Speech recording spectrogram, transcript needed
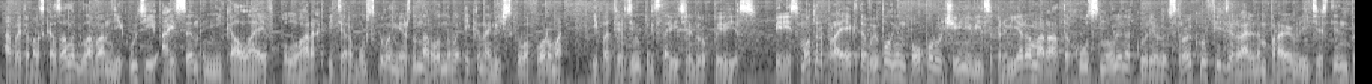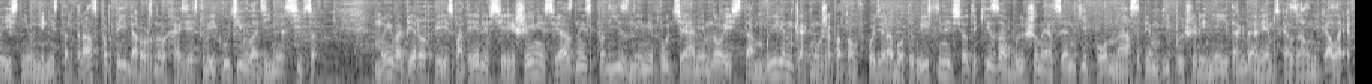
Об этом рассказала глава Якутии Айсен Николаев в кулуарах Петербургского международного экономического форума и подтвердил представитель группы ВИЗ. Пересмотр проекта выполнен по поручению вице-премьера Марата Хуснулина, курирует стройку в федеральном правительстве, пояснил министр транспорта и дорожного хозяйства Якутии Владимир Сивцев. Мы, во-первых, пересмотрели все решения, связанные с подъездными путями. То есть там были, как мы уже потом в ходе работы выяснили, все-таки завышенные оценки по насыпям и по ширине и так далее, сказал Николаев.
